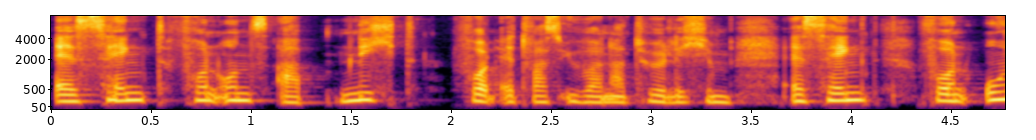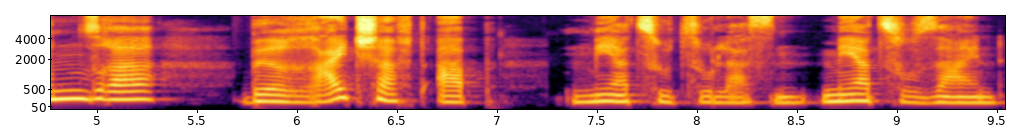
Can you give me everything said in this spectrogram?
es hängt von uns ab, nicht von etwas Übernatürlichem. Es hängt von unserer Bereitschaft ab, mehr zuzulassen, mehr zu sein,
